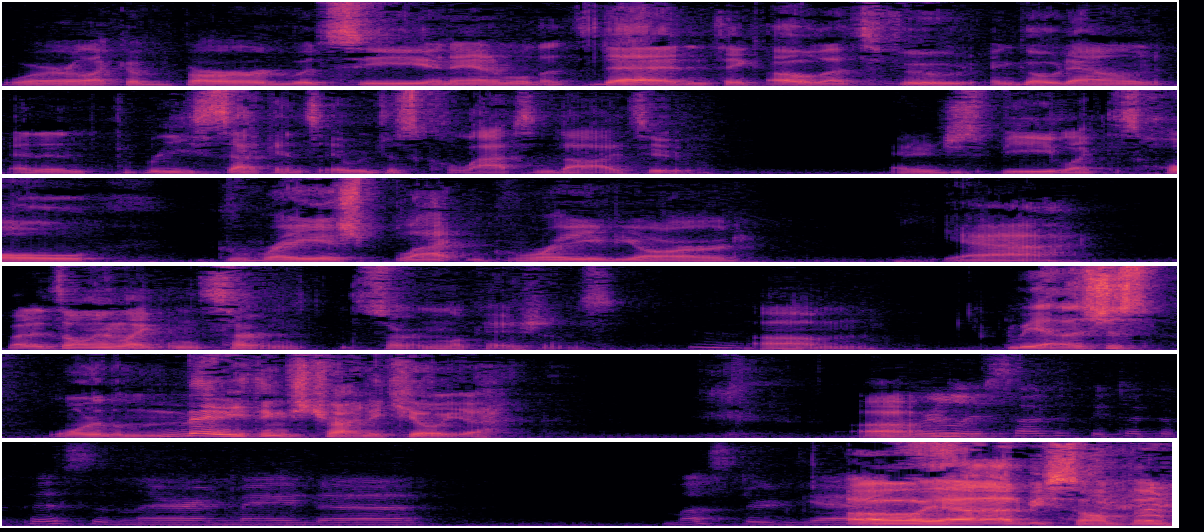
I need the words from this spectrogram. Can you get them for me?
where like a bird would see an animal that's dead and think, oh, that's food, and go down, and in three seconds it would just collapse and die too, and it'd just be like this whole grayish black graveyard. Yeah, but it's only like in certain certain locations. Um, but yeah, that's just one of the many things trying to kill you. it Um, would really suck if you took a piss in there and made uh, mustard gas. Oh yeah, that'd be something.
